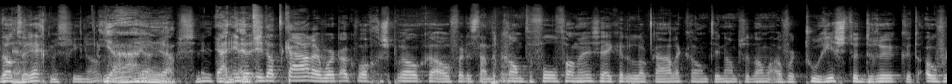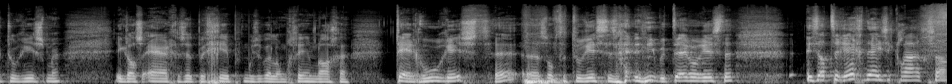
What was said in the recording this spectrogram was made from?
wel terecht misschien ook. Ja, ja, ja, absoluut. Ja, in, de- in dat kader wordt ook wel gesproken over, er staan de kranten vol van, hè, zeker de lokale krant in Amsterdam, over toeristendruk, het overtoerisme. Ik las ergens het begrip, moest ik wel om glimlachen, terrorist. Hè, alsof de toeristen zijn de nieuwe terroristen. Is dat terecht, deze klaagzang,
